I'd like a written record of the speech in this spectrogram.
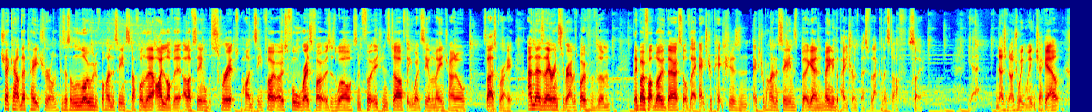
check out their Patreon because there's a load of behind the scenes stuff on there. I love it. I love seeing all the scripts, behind the scene photos, full res photos as well, some footage and stuff that you won't see on the main channel. So that's great. And there's their Instagrams, both of them. They both upload their sort of like extra pictures and extra behind the scenes, but again, mainly the Patreon's best for that kind of stuff. So yeah, nudge nudge wink wink, check it out.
